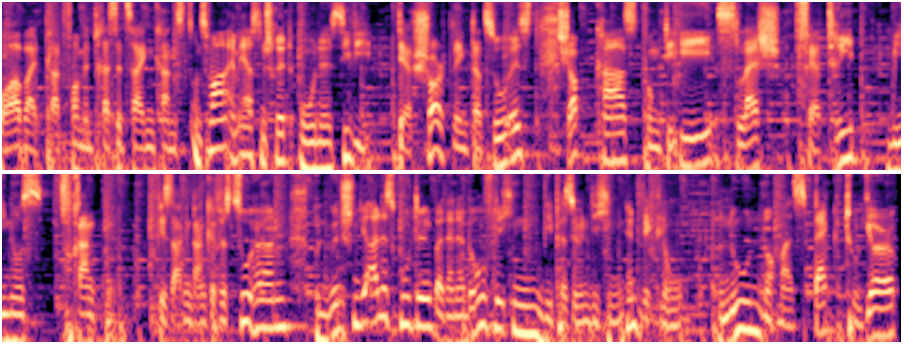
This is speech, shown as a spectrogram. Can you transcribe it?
Orbeit-Plattform Interesse zeigen kannst. Und zwar im ersten Schritt ohne CV. Der Shortlink dazu ist jobcast.de slash Vertrieb minus Franken. Wir sagen danke fürs Zuhören und wünschen dir alles Gute bei deiner beruflichen wie persönlichen Entwicklung. Und nun nochmals back to Jörg,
